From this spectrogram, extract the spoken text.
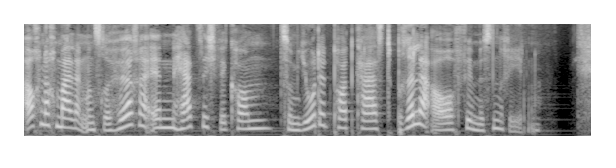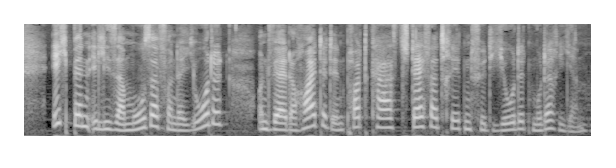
Auch nochmal an unsere HörerInnen herzlich willkommen zum Jodit-Podcast Brille auf, wir müssen reden. Ich bin Elisa Moser von der Jodit und werde heute den Podcast stellvertretend für die Jodit moderieren.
